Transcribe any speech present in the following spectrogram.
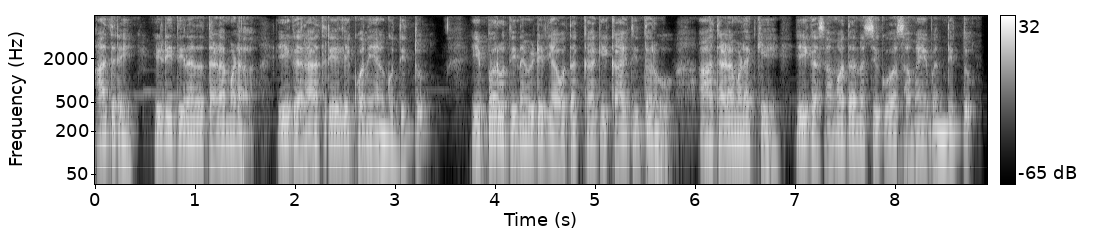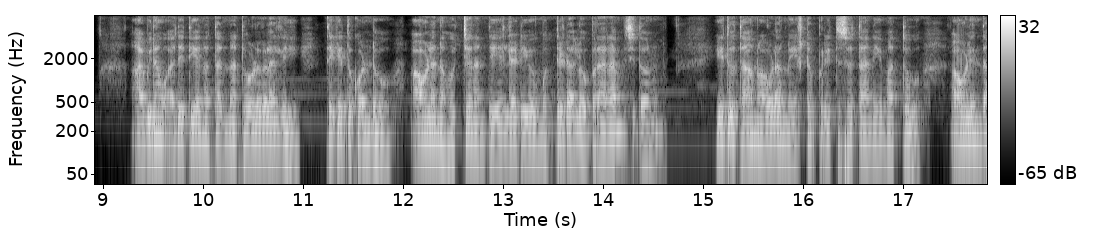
ಆದರೆ ಇಡೀ ದಿನದ ತಳಮಳ ಈಗ ರಾತ್ರಿಯಲ್ಲಿ ಕೊನೆಯಾಗುತ್ತಿತ್ತು. ಇಬ್ಬರು ದಿನವಿಡೀ ಯಾವುದಕ್ಕಾಗಿ ಕಾಯ್ದಿದ್ದರೂ ಆ ತಳಮಳಕ್ಕೆ ಈಗ ಸಮಾಧಾನ ಸಿಗುವ ಸಮಯ ಬಂದಿತ್ತು. ಅಭಿನವ್ ಅದಿತಿಯನ್ನು ತನ್ನ ತೋಳುಗಳಲ್ಲಿ ತೆಗೆದುಕೊಂಡು ಅವಳನ್ನು ಹುಚ್ಚನಂತೆ ಎಲ್ಲೆಡೆಯೂ ಮುತ್ತಿಡಲು ಪ್ರಾರಂಭಿಸಿದನು. ಇದು ತಾನು ಅವಳನ್ನು ಎಷ್ಟು ಪ್ರೀತಿಸುತ್ತಾನೆ ಮತ್ತು ಅವಳಿಂದ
